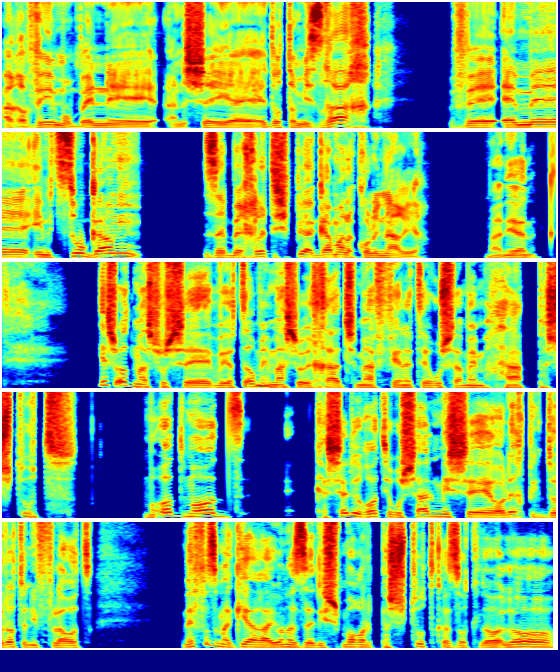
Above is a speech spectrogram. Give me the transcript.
ערבים או בין אה, אנשי אה, עדות המזרח, והם אה, אימצו גם, זה בהחלט השפיע גם על הקולינריה. מעניין. יש עוד משהו, ש... ויותר ממשהו אחד שמאפיין את ירושלים, הפשטות. מאוד מאוד קשה לראות ירושלמי שהולך בגדולות ונפלאות. מאיפה זה מגיע הרעיון הזה לשמור על פשטות כזאת, לא, לא,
